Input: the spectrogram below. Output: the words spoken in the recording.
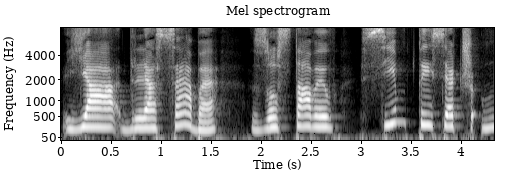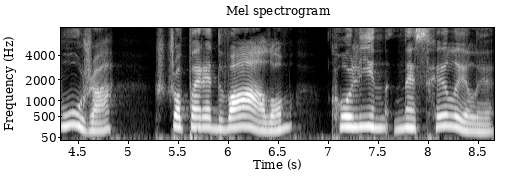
Я для себе зоставив сім тисяч мужа, що перед валом колін не схилили.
